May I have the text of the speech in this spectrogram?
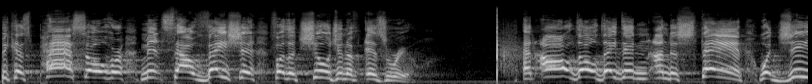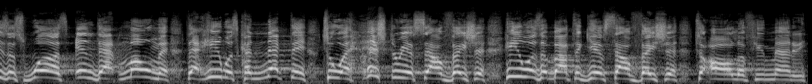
because Passover meant salvation for the children of Israel. And although they didn't understand what Jesus was in that moment, that he was connecting to a history of salvation, he was about to give salvation to all of humanity.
